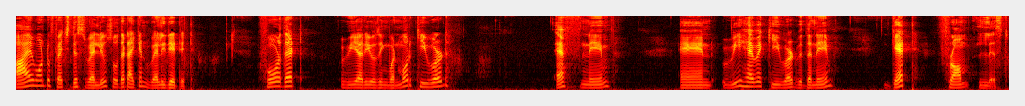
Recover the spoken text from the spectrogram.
I want to fetch this value so that I can validate it. For that we are using one more keyword f name and we have a keyword with the name get from list.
